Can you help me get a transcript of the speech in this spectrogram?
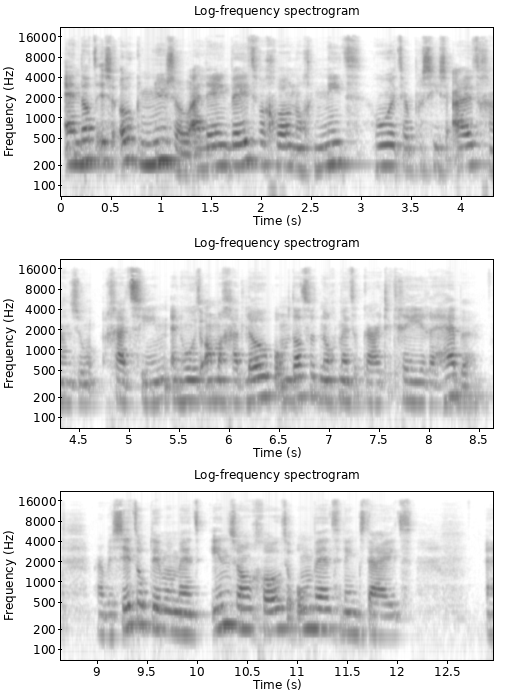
En dat is ook nu zo. Alleen weten we gewoon nog niet hoe het er precies uit gaan gaat zien en hoe het allemaal gaat lopen, omdat we het nog met elkaar te creëren hebben. Maar we zitten op dit moment in zo'n grote omwentelingstijd, uh,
